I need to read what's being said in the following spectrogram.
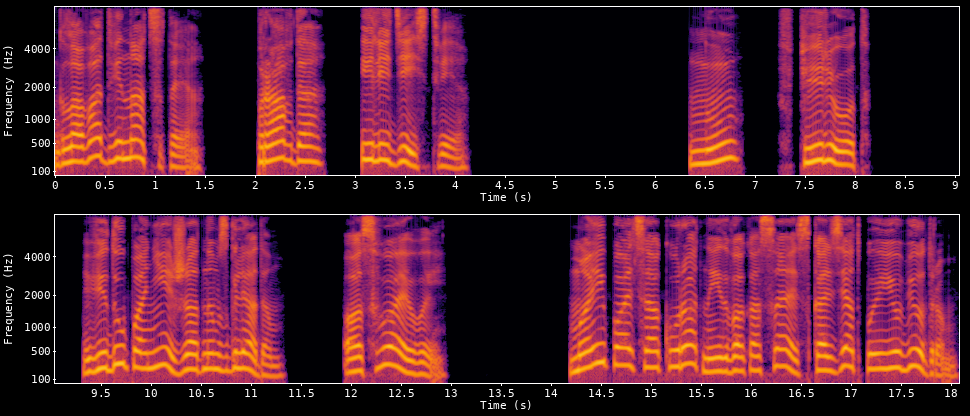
Глава 12. Правда или действие? Ну, вперед. Веду по ней жадным взглядом. Осваивай. Мои пальцы аккуратно, едва касаясь, скользят по ее бедрам.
